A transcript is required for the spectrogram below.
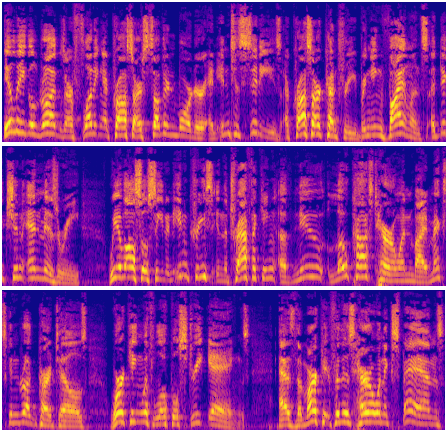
Illegal drugs are flooding across our southern border and into cities across our country, bringing violence, addiction, and misery. We have also seen an increase in the trafficking of new low cost heroin by Mexican drug cartels working with local street gangs. As the market for this heroin expands,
